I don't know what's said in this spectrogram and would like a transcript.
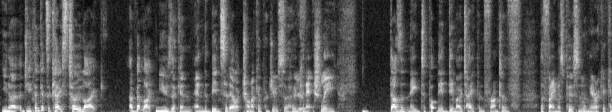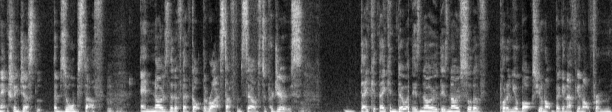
you know. Do you think it's a case too, like a bit like music and and the Bedsit electronica producer who can actually doesn't need to put their demo tape in front of the famous person Mm. in America, can actually just absorb stuff Mm-hmm. and knows that if they've got the right stuff themselves to produce, Mm. they can, they can do it. There's no there's no sort of put in your box. You're not big enough. You're not from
